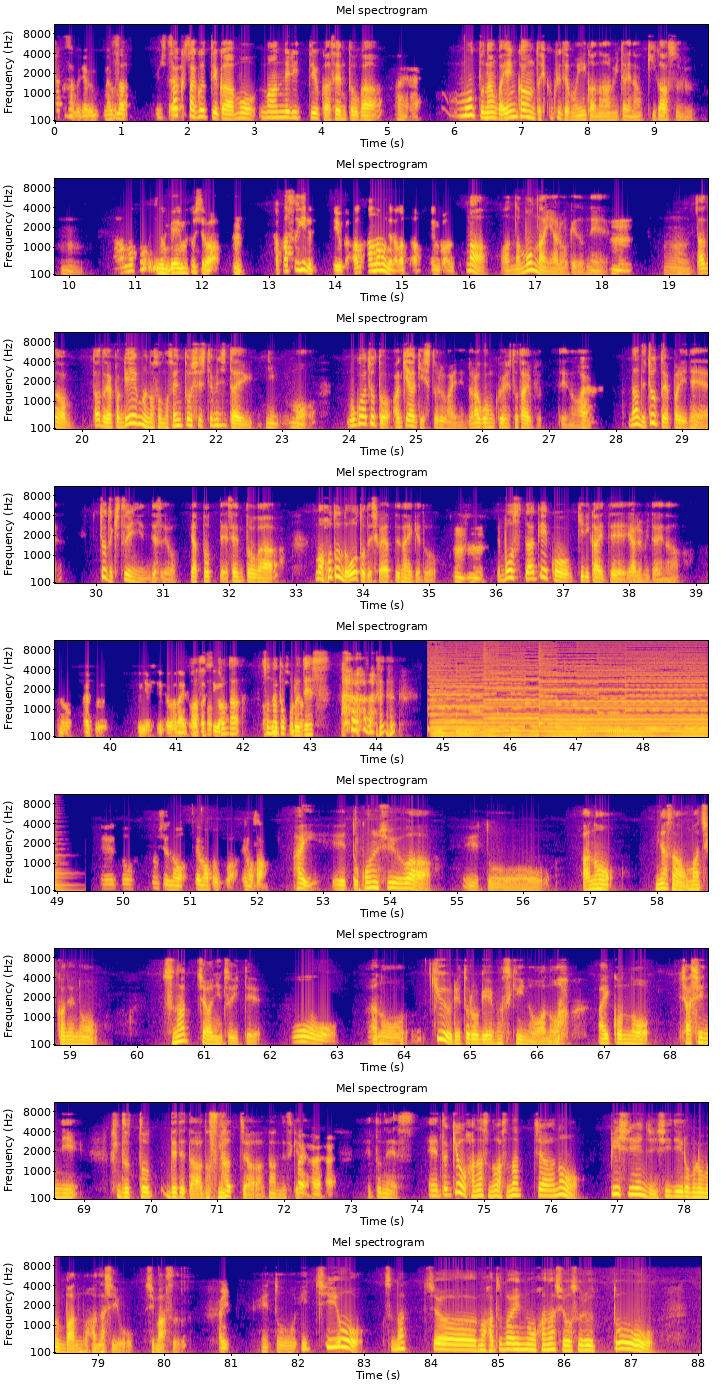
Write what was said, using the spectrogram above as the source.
サクサクじゃなくなってきた。サクサクっていうか、もうマンネリっていうか戦闘が、はいはい。もっとなんかエンカウント低くてもいいかな、みたいな気がする。うん。あの当時のゲームとしては、うん。高すぎるっていうか、ああんなもんじゃなかった？エンカウント。まあ、あんなもんなんやろうけどね。うん。うん。ただ、ただやっぱゲームのその戦闘システム自体にも、僕はちょっと飽き飽きしとる前に、ドラゴンクエストタイプっていうのは。はいなんでちょっとやっぱりね、ちょっときついんですよ。やっとって戦闘が。まあほとんどオートでしかやってないけど、うんうん。でボスだけこう切り替えてやるみたいな。あの、早くクリアしていただかないと私が。そんな、そんなところです。えっ、と、今週のテーマトークは、エモさん。はい。えっ、と、今週は、えっ、と、あの、皆さんお待ちかねの、スナッチャーについて、おー。あの、旧レトロゲームスキーのあの、アイコンの写真にずっと出てたあのスナッチャーなんですけど、はいはいはい。えっとね、すえっと、今日話すのはスナッチャーの PC エンジン CD ロムロム版の話をします。はい。えっと、一応、スナッチャーの発売の話をすると、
